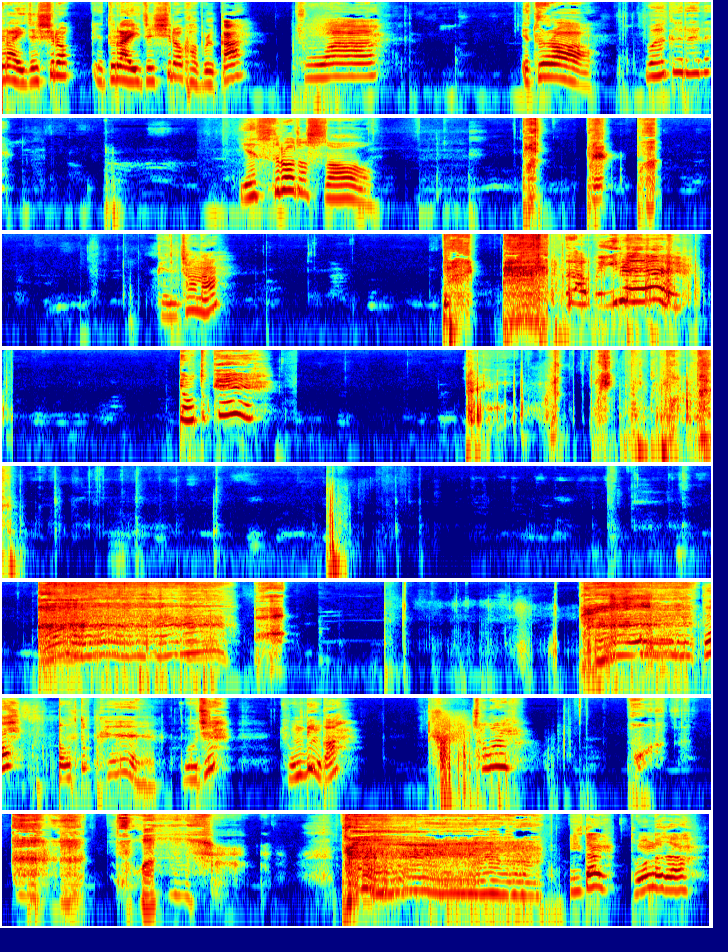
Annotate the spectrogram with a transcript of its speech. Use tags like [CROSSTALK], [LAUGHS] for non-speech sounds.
얘들아 이제 쉬러 얘들아 이제 쉬러 가볼까? 좋아. 얘들아 왜 그래? 얘 쓰러졌어. 괜찮아? 나 왜 이래? 야, 어떡해. 어? 어떡해. 뭐지? 좀비인가? 저건 일단 도망가자.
